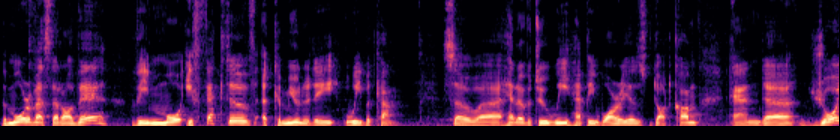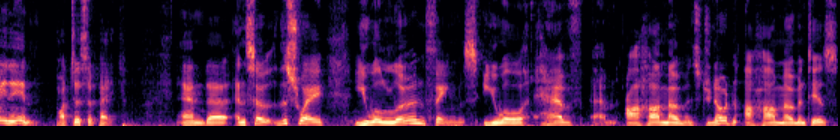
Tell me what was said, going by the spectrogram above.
the more of us that are there, the more effective a community we become. So uh, head over to wehappywarriors.com and uh, join in, participate. And, uh, and so this way you will learn things. You will have um, aha moments. Do you know what an aha moment is?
